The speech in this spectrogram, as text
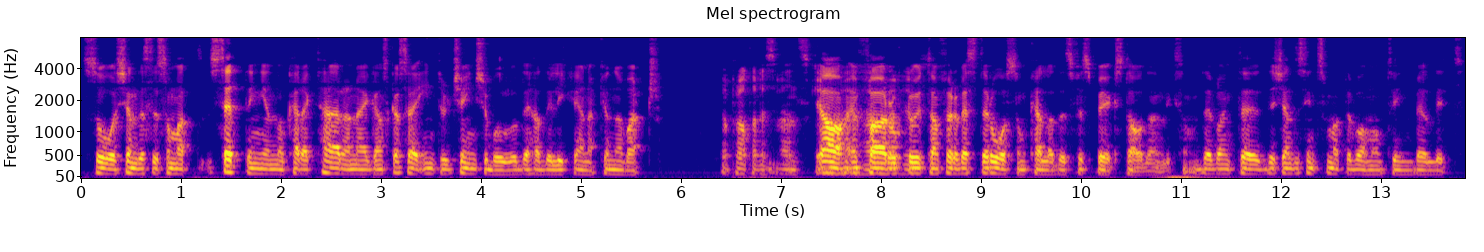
Så kändes det som att settingen och karaktärerna är ganska så interchangeable och det hade lika gärna kunnat varit De pratade svenska. Ja, en förort utanför Västerås som kallades för spökstaden liksom. Det var inte, det kändes inte som att det var någonting väldigt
